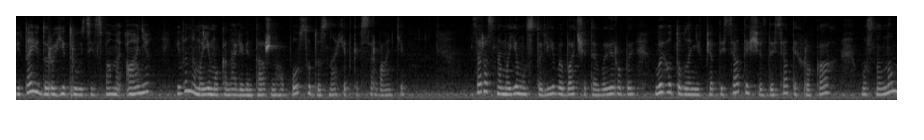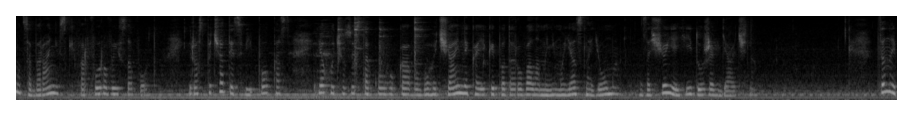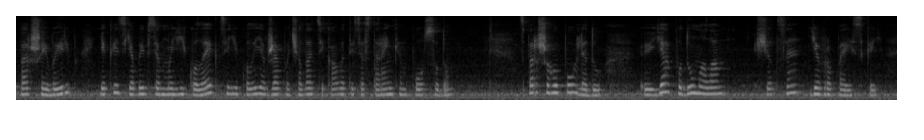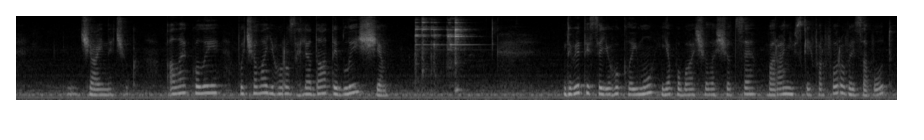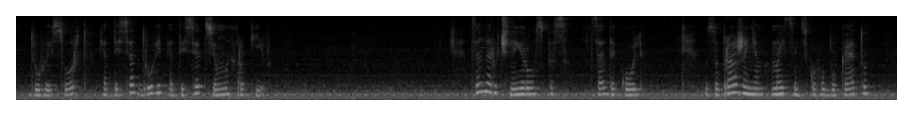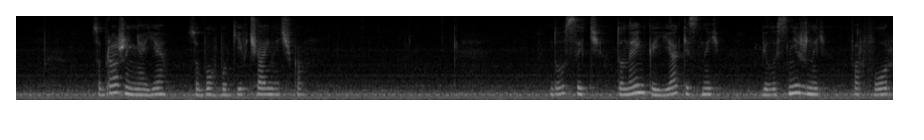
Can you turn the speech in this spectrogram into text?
Вітаю, дорогі друзі! З вами Аня і ви на моєму каналі вінтажного посуду Знахідки в серванті. Зараз на моєму столі ви бачите вироби, виготовлені в 50-60-х роках. В основному це Баранівський фарфоровий завод. І розпочати свій показ я хочу з ось такого кавового чайника, який подарувала мені моя знайома, за що я їй дуже вдячна. Це найперший виріб, який з'явився в моїй колекції, коли я вже почала цікавитися стареньким посудом. З першого погляду е, я подумала, що це європейський чайничок. Але коли почала його розглядати ближче, дивитися його клеймо, я побачила, що це Баранівський фарфоровий завод, другий сорт 52-57 років. Це не ручний розпис, це деколь зображенням мейсинського букету. Зображення є з обох боків чайничка. Досить тоненький, якісний, білосніжний фарфор.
